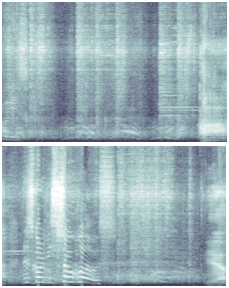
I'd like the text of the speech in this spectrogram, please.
Please. Ah! This is gonna be so close. Yeah.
